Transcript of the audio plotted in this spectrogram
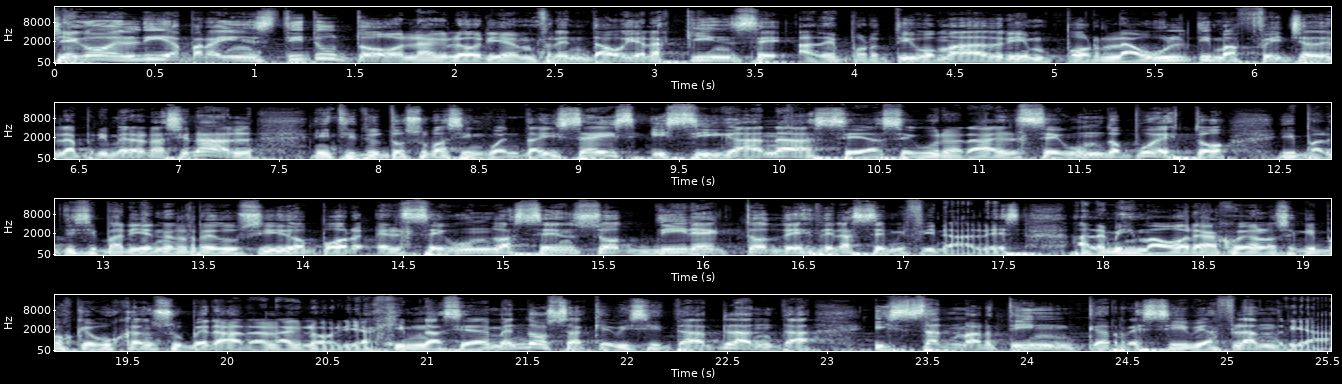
Llegó el día para Instituto. La Gloria enfrenta hoy a las 15 a Deportivo Madryn por la última fecha de la Primera Nacional. Instituto suma 56 y si gana se asegurará el segundo puesto y participaría en el reducido por el segundo ascenso directo desde las semifinales. A la misma hora juegan los equipos que buscan superar a la gloria. Gimnasia de Mendoza que visita Atlanta y San Martín que recibe a Flandria.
